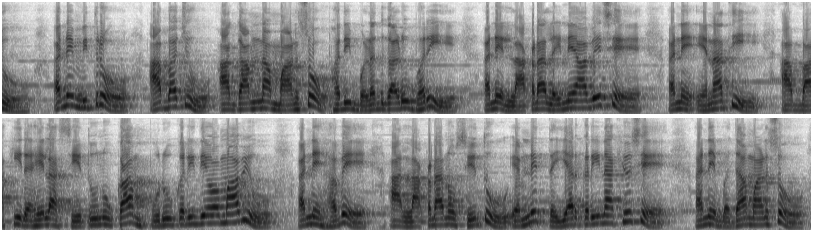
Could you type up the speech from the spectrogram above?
છું. અને મિત્રો, આ બાજુ આ ગામના માણસો ફરી બળદગાડું ભરી અને લાકડા લઈને આવે છે, અને એનાથી આ બાકી રહેલા સેતુનું કામ પૂરું કરી દેવામાં આવ્યું. અને હવે આ લાકડાનો સેતુ એમને તૈયાર કરી નાખ્યો છે. અને બધા માણસો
